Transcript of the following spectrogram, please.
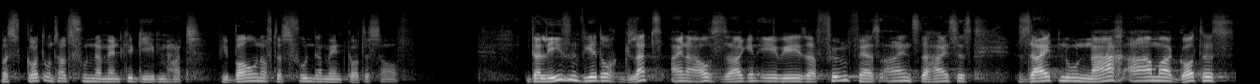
was Gott uns als Fundament gegeben hat. Wir bauen auf das Fundament Gottes auf. Da lesen wir doch glatt eine Aussage in Epheser 5, Vers 1, da heißt es, seid nun Nachahmer Gottes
